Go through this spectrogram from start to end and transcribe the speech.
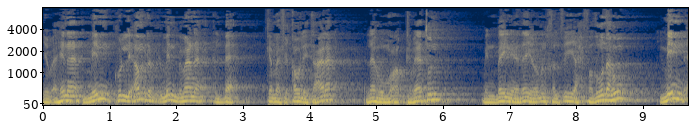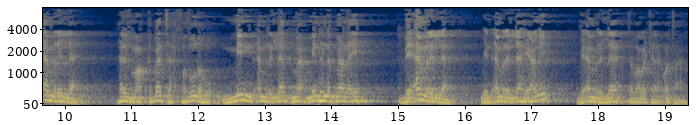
يبقى هنا من كل أمر من بمعنى الباء كما في قوله تعالى له معقبات من بين يديه ومن خلفه يحفظونه من أمر الله. هذه المعقبات يحفظونه من أمر الله من هنا بمعنى إيه؟ بأمر الله. من أمر الله يعني بأمر الله تبارك وتعالى.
